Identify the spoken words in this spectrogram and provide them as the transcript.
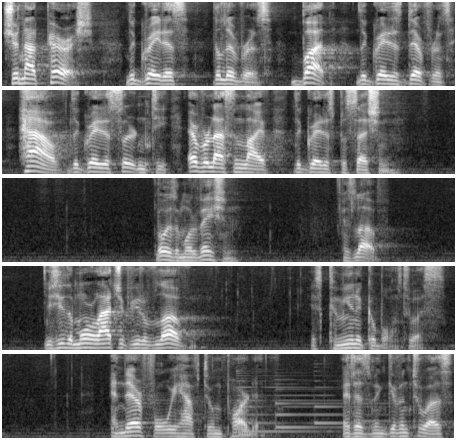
should not perish, the greatest deliverance, but the greatest difference, have the greatest certainty, everlasting life, the greatest possession. What was the motivation? His love. You see, the moral attribute of love is communicable to us. And therefore, we have to impart it. It has been given to us.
